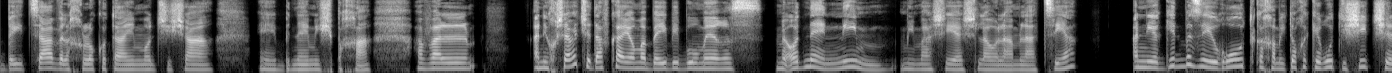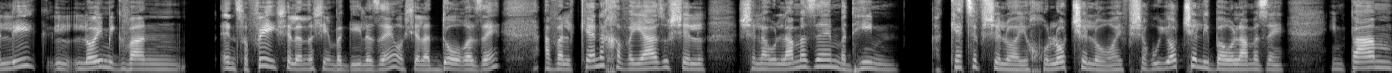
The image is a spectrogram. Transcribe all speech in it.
ביצה ולחלוק אותה עם עוד שישה אה, בני משפחה אבל אני חושבת שדווקא היום ה baby boomers מאוד נהנים ממה שיש לעולם להציע. אני אגיד בזהירות ככה מתוך היכרות אישית שלי לא עם מגוון אינסופי של אנשים בגיל הזה, או של הדור הזה, אבל כן החוויה הזו של, של העולם הזה מדהים. הקצב שלו, היכולות שלו, האפשרויות שלי בעולם הזה. אם פעם,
